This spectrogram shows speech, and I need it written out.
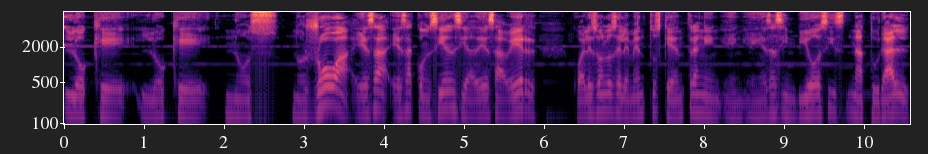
lo que, lo que nos, nos roba esa, esa conciencia de saber cuáles son los elementos que entran en, esa simbiosis natural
